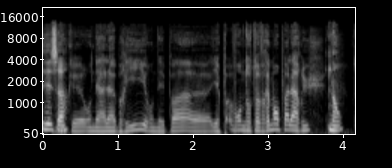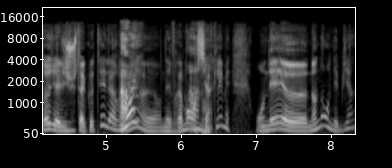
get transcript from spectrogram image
C'est ça. Donc euh, on est à l'abri, on n'est pas, euh, y a pas, on n'entend vraiment pas la rue. Non. Non, Elle est juste à côté la rue. Ah hein, ouais euh, on est vraiment Ah encerclé, mais on est, non non, on est bien.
